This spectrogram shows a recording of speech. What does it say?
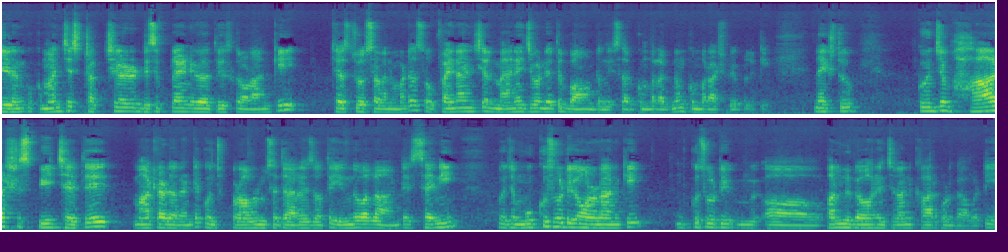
చేయడానికి ఒక మంచి స్ట్రక్చర్డ్ డిసిప్లైన్ తీసుకురావడానికి చేసి చూస్తాడనమాట సో ఫైనాన్షియల్ మేనేజ్మెంట్ అయితే బాగుంటుంది సార్ కుంభలగ్నం కుంభరాశి పీపుల్కి. నెక్స్ట్ కొంచెం హార్ష్ స్పీచ్ అయితే మాట్లాడారంటే కొంచెం ప్రాబ్లమ్స్ అయితే అరైజ్ అవుతాయి. ఎందువల్ల అంటే శని కొంచెం ముక్కుసూటిగా ఉండడానికి ముక్కుసూటి ఆ, పనులు వ్యవహరించడానికి కారకుడు కాబట్టి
